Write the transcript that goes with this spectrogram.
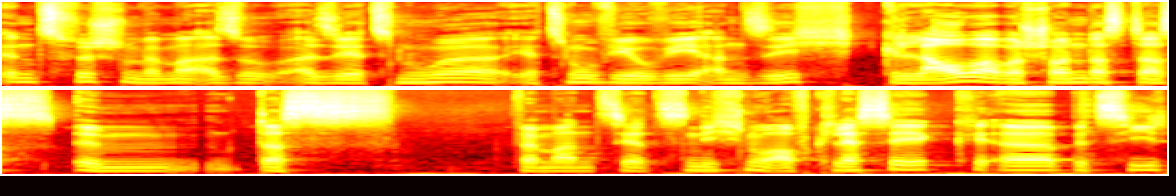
inzwischen, wenn man also, also jetzt nur, jetzt nur WoW an sich, glaube aber schon, dass das im, das, wenn man es jetzt nicht nur auf Classic äh, bezieht,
